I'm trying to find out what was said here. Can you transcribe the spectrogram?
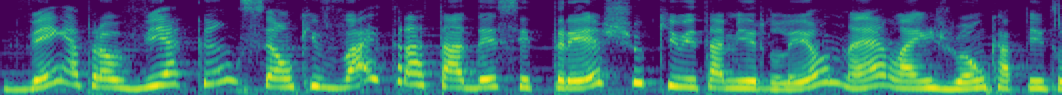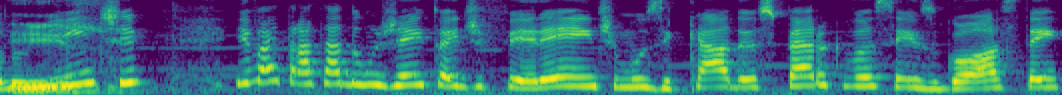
venha para ouvir a canção que vai tratar desse trecho que o Itamir leu, né? Lá em João capítulo Isso. 20. E vai tratar de um jeito aí diferente, musicado. Eu espero que vocês gostem.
